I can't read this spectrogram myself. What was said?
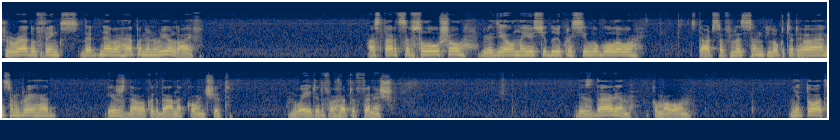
She read of things that never happen in real life. А Старцев слушал, глядел на ее седую красивую голову. Starцев listened, looked at her handsome grey head и ждал, когда она кончит. Waited for her to finish. Бездарен, думал он, не тот,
